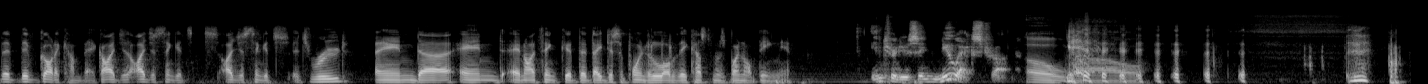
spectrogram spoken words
they've, they've got to come back. I just I just think it's I just think it's it's rude, and uh, and and I think that they disappointed a lot of their customers by not being there. introducing new extron Oh wow.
